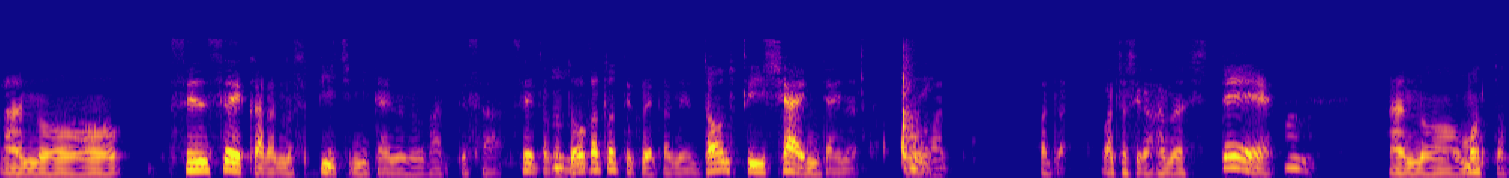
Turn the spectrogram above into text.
あのー先生からのスピーチみたいなのがあってさ、生徒が動画撮ってくれたね、don't be shy みたいなのをわ、わた私が話して、うんあのーもっと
